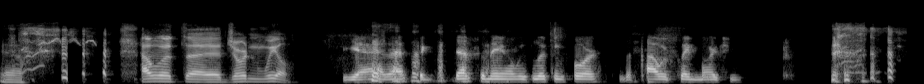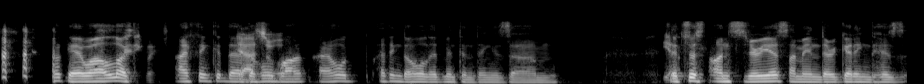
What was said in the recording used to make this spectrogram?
Yeah. How about uh, Jordan Weal? Yeah, that's the, that's the name I was looking for. The power play marching. okay, well, look, Anyways. I think that yeah, the whole so, I hold I think the whole Edmonton thing is um yeah. it's just unserious. I mean, they're getting his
